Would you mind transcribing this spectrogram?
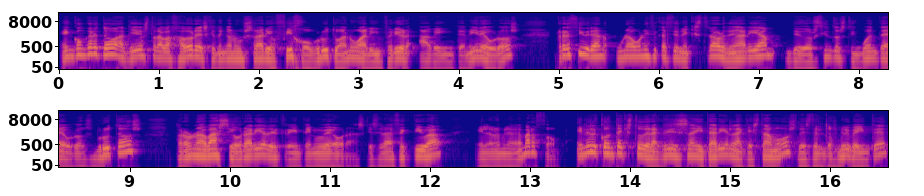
En concreto, aquellos trabajadores que tengan un salario fijo bruto anual inferior a 20.000 euros recibirán una bonificación extraordinaria de 250 euros brutos para una base horaria de 39 horas, que será efectiva en la nómina de marzo. En el contexto de la crisis sanitaria en la que estamos desde el 2020,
